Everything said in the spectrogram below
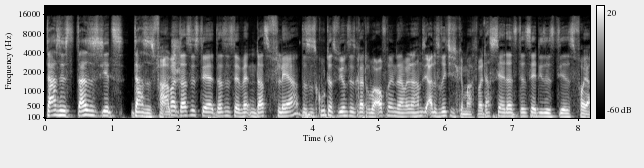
das ist, das ist jetzt, das ist falsch. Aber das ist der, das ist der Wetten, das Flair. Das ist gut, dass wir uns jetzt gerade darüber aufregen, weil dann haben sie alles richtig gemacht, weil das ist ja, das, das ist ja dieses, dieses Feuer.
